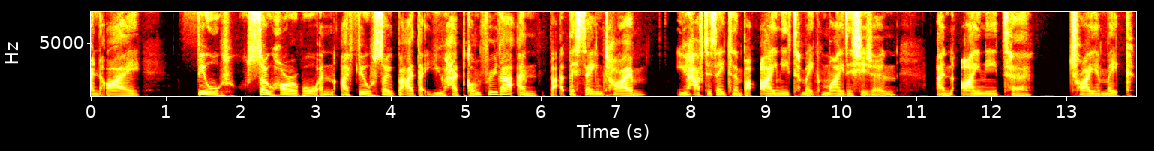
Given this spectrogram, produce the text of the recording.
and i feel so horrible and i feel so bad that you had gone through that. And but at the same time you have to say to them but i need to make my decision and i need to try and make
